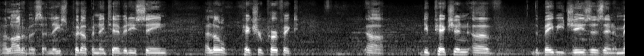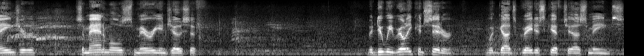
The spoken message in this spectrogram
a lot of us at least, put up a Nativity scene, a little picture perfect uh, depiction of the baby Jesus in a manger, some animals, Mary and Joseph. But do we really consider what God's greatest gift to us means?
